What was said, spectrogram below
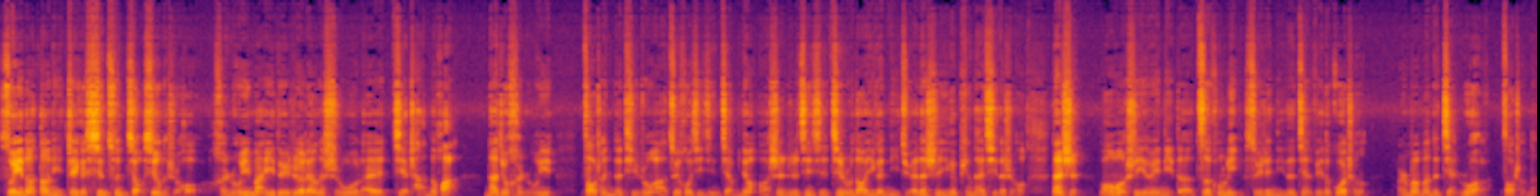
所以呢，当你这个心存侥幸的时候，很容易买一堆热量的食物来解馋的话，那就很容易造成你的体重啊最后几斤减不掉啊，甚至进行进入到一个你觉得是一个平台期的时候，但是往往是因为你的自控力随着你的减肥的过程而慢慢的减弱了造成的。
